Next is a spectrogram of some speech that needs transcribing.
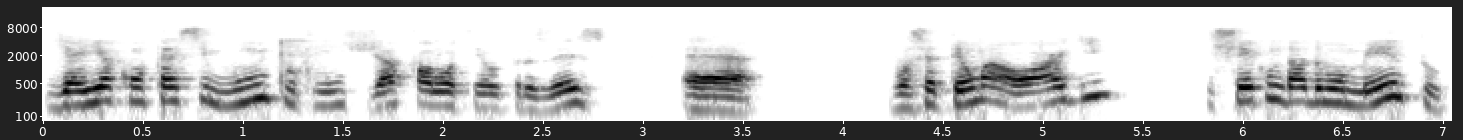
E aí acontece muito, o que a gente já falou aqui outras vezes, é você tem uma org que chega um dado momento,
